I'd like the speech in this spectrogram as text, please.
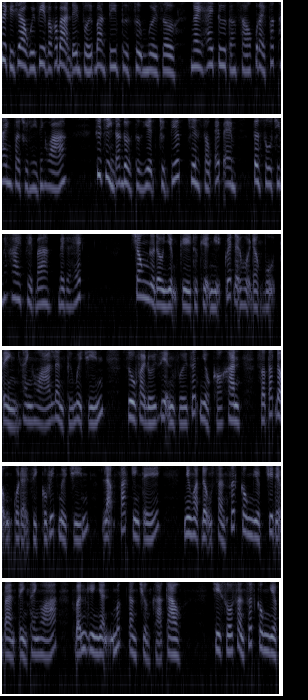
Xin kính chào quý vị và các bạn đến với bản tin thời sự 10 giờ ngày 24 tháng 6 của Đài Phát thanh và Truyền hình Thanh Hóa. Chương trình đang được thực hiện trực tiếp trên sóng FM tần số 92,3 MHz. Trong nửa đầu nhiệm kỳ thực hiện nghị quyết Đại hội Đảng bộ tỉnh Thanh Hóa lần thứ 19, dù phải đối diện với rất nhiều khó khăn do tác động của đại dịch COVID-19, lạm phát kinh tế, nhưng hoạt động sản xuất công nghiệp trên địa bàn tỉnh Thanh Hóa vẫn ghi nhận mức tăng trưởng khá cao. Chỉ số sản xuất công nghiệp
